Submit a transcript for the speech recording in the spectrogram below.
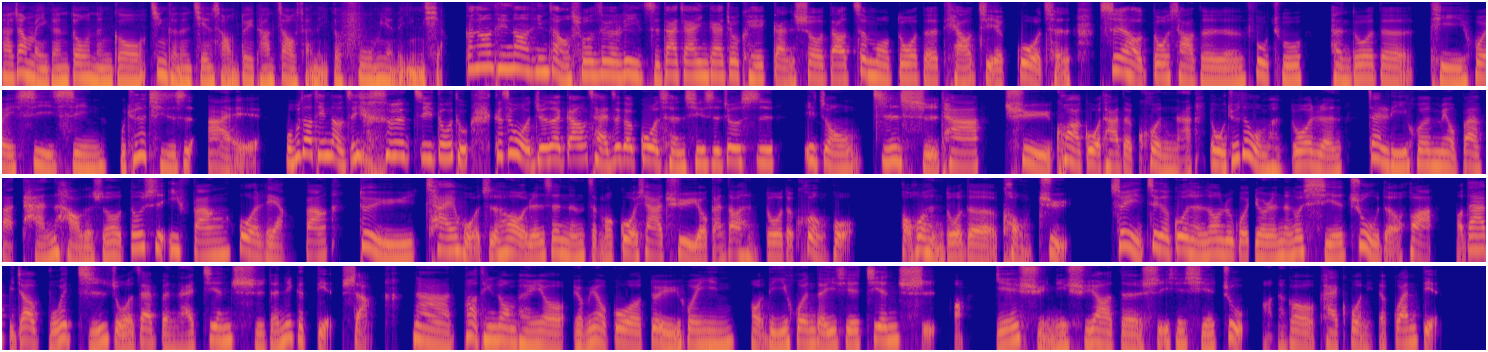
那让每个人都能够尽可能减少对他造成的一个负面的影响。刚刚听到厅长说这个例子，大家应该就可以感受到这么多的调解过程是有多少的人付出很多的体会、细心。我觉得其实是爱耶。我不知道厅长自己 是不是基督徒，可是我觉得刚才这个过程其实就是一种支持他去跨过他的困难。我觉得我们很多人。在离婚没有办法谈好的时候，都是一方或两方对于拆伙之后人生能怎么过下去，有感到很多的困惑，或或很多的恐惧。所以这个过程中，如果有人能够协助的话，哦，大家比较不会执着在本来坚持的那个点上。那不知道听众朋友有没有过对于婚姻或离婚的一些坚持？哦也许你需要的是一些协助啊，能够开阔你的观点，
